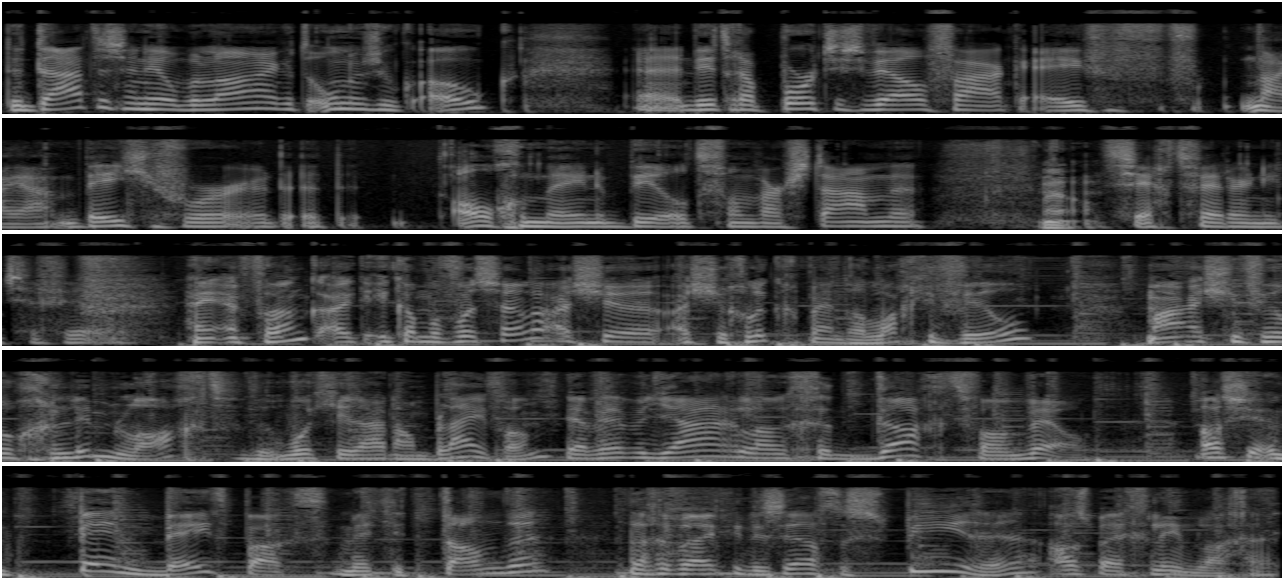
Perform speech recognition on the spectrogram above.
De data zijn heel belangrijk, het onderzoek ook. Eh, dit rapport is wel vaak even, nou ja, een beetje voor het, het algemene beeld van waar staan we. Ja. Het zegt verder niet zoveel. Hey, en Frank, ik, ik kan me voorstellen, als je, als je gelukkig bent, dan lach je veel. Maar als je veel glimlacht, word je daar dan blij van? Ja, we hebben jarenlang gedacht van wel. Als je een pen beetpakt met je tanden, dan gebruik je dezelfde spieren als bij glimlachen.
